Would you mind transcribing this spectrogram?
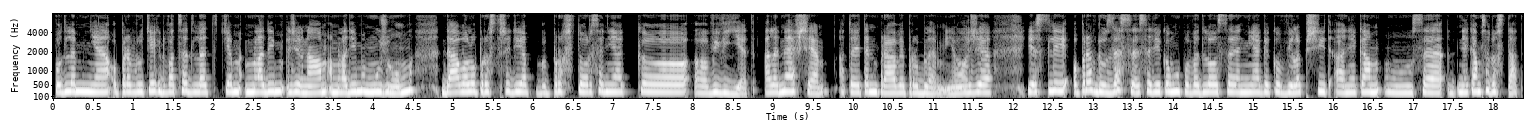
podle mě opravdu těch 20 let těm mladým ženám a mladým mužům dávalo prostředí a prostor se nějak uh, vyvíjet, ale ne všem. A to je ten právě problém, jo? že jestli opravdu zase se někomu povedlo se nějak jako vylepšit a někam, uh, se, někam se dostat,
